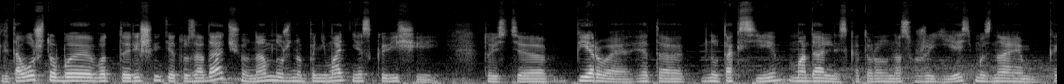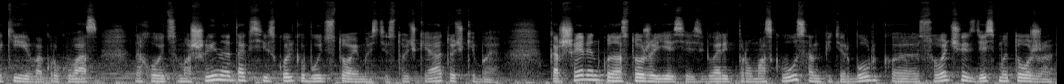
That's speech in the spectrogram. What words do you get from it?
Для того, чтобы вот решить эту задачу, нам нужно понимать несколько вещей. То есть э, первое – это ну, такси, модальность, которая у нас уже есть. Мы знаем, какие вокруг вас находятся машины такси, сколько будет стоимости с точки А точки Б. Каршеринг у нас тоже есть, если говорить про Москву, Санкт-Петербург, э, Сочи. Здесь мы тоже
